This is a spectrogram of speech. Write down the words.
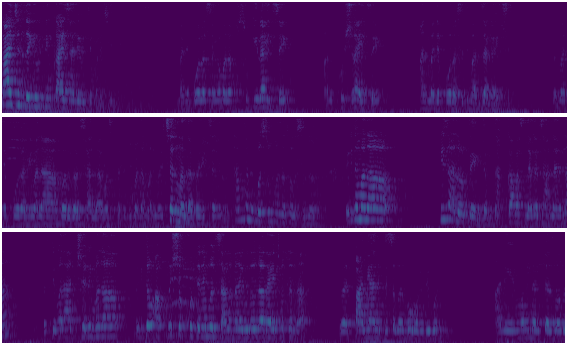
काय जिंदगी होती आणि काय झाली होती माझी? माझ्या पोरासंग मला सुखी राहायचं आहे आणि खुश राहायचं आहे आणि माझ्या पोरासाठी मला जगायचं आहे तर माझ्या पोराने मला बर्गर झाला मस्तपैकी मला मन चल मला घरी चल. थांब मला बसून मला थोडंसं जरा. एकदम मला हे झालं होतं एकदम धक्का बसल्या का झाला आहे ना. तर ते मला आश्चर्य मला एकदम आकृषक खोटं नाही बोल सांगा मला एकदम लढाईत होतं ना. पाणी आलं ते सगळं बघून बिघून आणि मग नंतर मग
